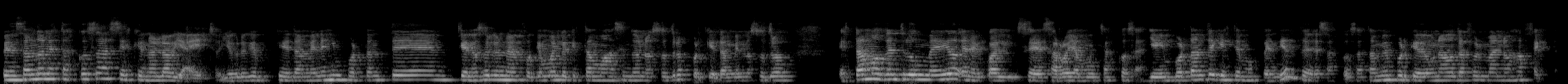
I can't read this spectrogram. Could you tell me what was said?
pensando en estas cosas si es que no lo había hecho. Yo creo que, también es importante que no solo nos enfoquemos en lo que estamos haciendo nosotros, porque también nosotros estamos dentro de un medio en el cual se desarrollan muchas cosas. Y es importante que estemos pendientes de esas cosas también, porque de una u otra forma nos afecta.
